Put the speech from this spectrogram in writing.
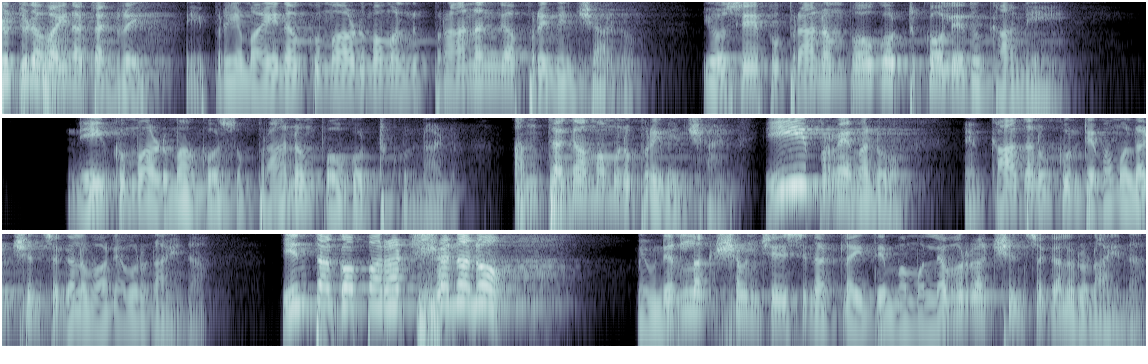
శుద్ధుడవైన తండ్రి నీ ప్రియమైన కుమారుడు మమ్మల్ని ప్రాణంగా ప్రేమించాడు. యోసేపు ప్రాణం పోగొట్టుకోలేదు కానీ నీ కుమారుడు మా కోసం ప్రాణం పోగొట్టుకున్నాడు. అంతగా మమ్మను ప్రేమించాడు. ఈ ప్రేమను మేము కాదనుకుంటే మమ్మల్ని రక్షించగలవారు ఎవరు నాయన? ఇంత గొప్ప రక్షణను మేము నిర్లక్ష్యం చేసినట్లయితే మమ్మల్ని ఎవరు రక్షించగలరు నాయన?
